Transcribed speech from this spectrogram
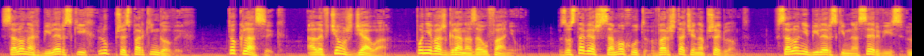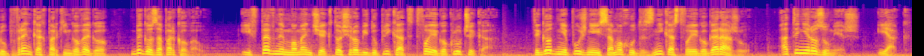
salonach bilerskich lub przez parkingowych. To klasyk, ale wciąż działa, ponieważ gra na zaufaniu. Zostawiasz samochód w warsztacie na przegląd, w salonie bilerskim na serwis lub w rękach parkingowego, by go zaparkował. I w pewnym momencie ktoś robi duplikat twojego kluczyka. Tygodnie później samochód znika z twojego garażu, a ty nie rozumiesz, jak.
